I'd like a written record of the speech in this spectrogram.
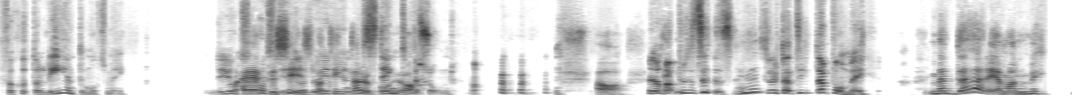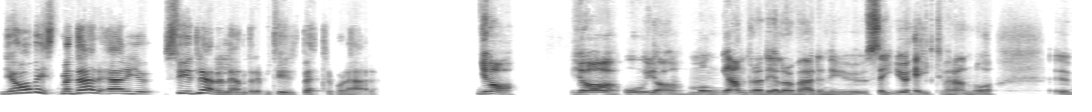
för sjutton le inte mot mig. Det är ju också Nej, konstigt. precis. Då Vad är det ju en stängt Ja. person. Ja. Ja. ja, precis. Mm. Sluta titta på mig. Men där är man mycket... Ja visst, men där är ju sydligare länder betydligt bättre på det här. Ja, ja, oh ja. Många andra delar av världen är ju, säger ju hej till varandra och eh,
